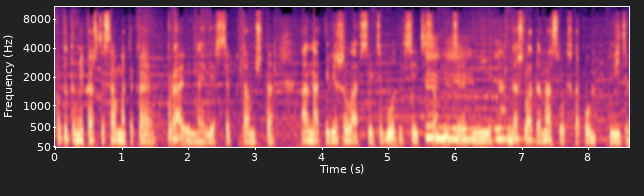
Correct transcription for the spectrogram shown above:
Вот это, мне кажется, самая такая правильная версия, потому что она пережила все эти годы, все эти события mm-hmm. и mm-hmm. дошла до нас вот в таком виде.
